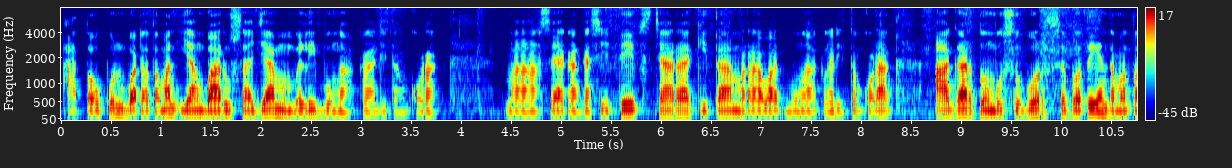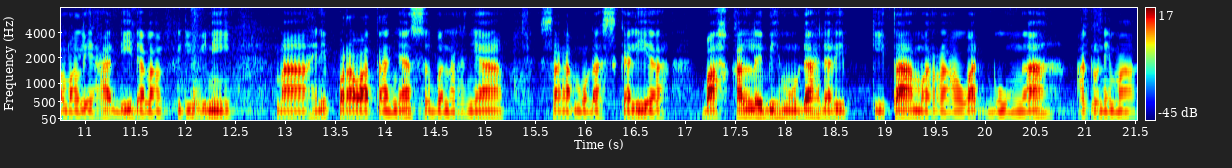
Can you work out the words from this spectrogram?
Ataupun buat teman-teman yang baru saja membeli bunga keladi tengkorak. Nah saya akan kasih tips cara kita merawat bunga keladi tengkorak Agar tumbuh subur seperti yang teman-teman lihat di dalam video ini. Nah ini perawatannya sebenarnya sangat mudah sekali ya bahkan lebih mudah dari kita merawat bunga aglonema.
